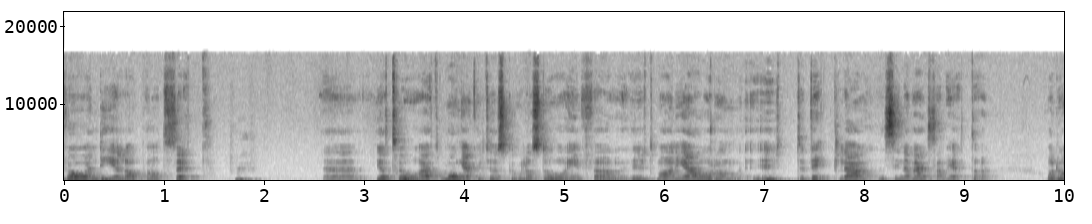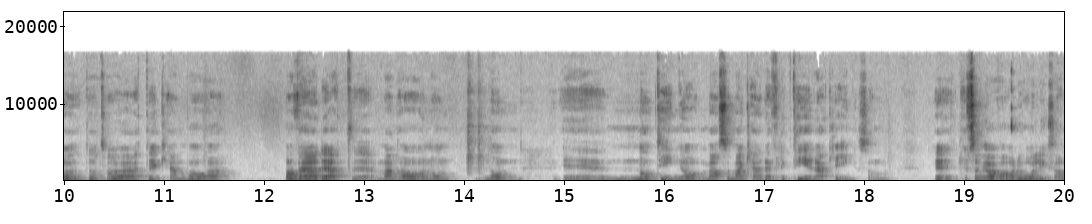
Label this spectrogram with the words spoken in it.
vara en del av på något sätt. Mm. Eh, jag tror att många kulturskolor står inför utmaningar och de utvecklar sina verksamheter. Och då, då tror jag att det kan vara av värde att man har någon, någon, eh, någonting som man kan reflektera kring. Som, eh, som jag har då liksom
